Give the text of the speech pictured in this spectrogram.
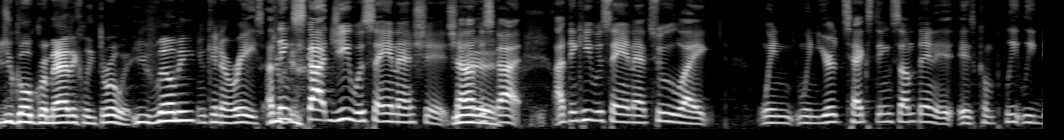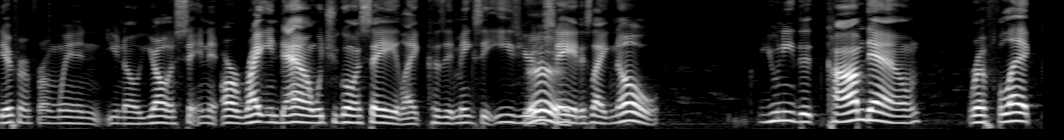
you go grammatically through it. You feel me? You can erase. I You think can- Scott G was saying that shit. Shout out to Scott. I think he was saying that too. Like when when you're texting something, it is completely different from when you know y'all are sitting or writing down what you're gonna say. Like because it makes it easier to say it. It's like no, you need to calm down, reflect,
